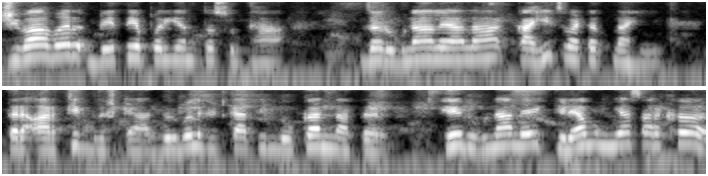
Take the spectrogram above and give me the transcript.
जीवावर बेतेपर्यंत सुद्धा जर रुग्णालयाला काहीच वाटत नाही तर आर्थिकदृष्ट्या दुर्बल घटकातील लोकांना तर हे रुग्णालय किड्यामुंग्यासारखं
